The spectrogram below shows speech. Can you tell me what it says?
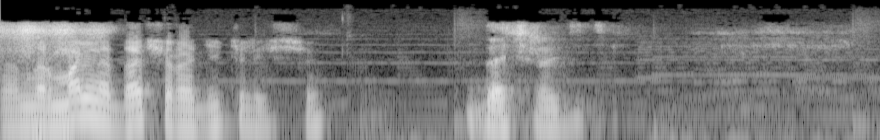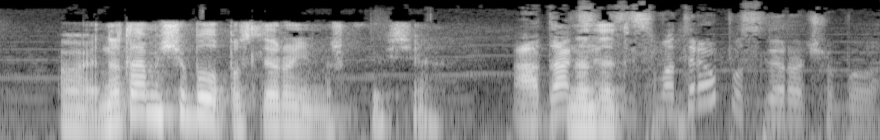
дача. Нормальная дача родителей, все. Дача родителей. Ой, но там еще было после Ро немножко и все. А, да, кстати, ты смотрел после Роча было?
